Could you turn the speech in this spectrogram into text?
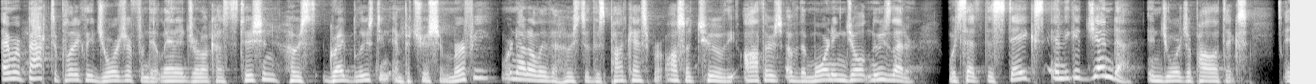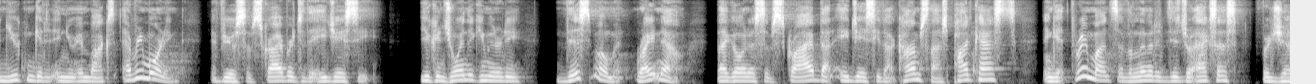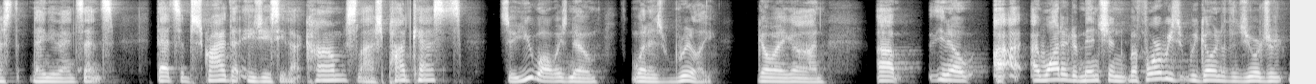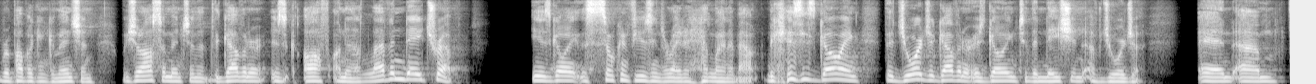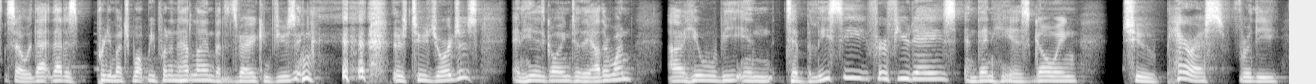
And we're back to Politically Georgia from the Atlanta Journal Constitution. Hosts Greg Bluestein and Patricia Murphy. We're not only the host of this podcast, we're also two of the authors of the Morning Jolt newsletter, which sets the stakes and the agenda in Georgia politics. And you can get it in your inbox every morning if you're a subscriber to the AJC. You can join the community this moment, right now, by going to subscribe.ajc.com slash podcasts and get three months of unlimited digital access for just 99 cents. That's subscribe.ajc.com slash podcasts so you always know what is really going on. Uh, you know, I, I wanted to mention before we, we go into the Georgia Republican Convention, we should also mention that the governor is off on an 11 day trip. He is going, this is so confusing to write a headline about because he's going, the Georgia governor is going to the nation of Georgia. And um, so that that is pretty much what we put in the headline, but it's very confusing. There's two Georges, and he is going to the other one. Uh, he will be in Tbilisi for a few days, and then he is going to Paris for the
